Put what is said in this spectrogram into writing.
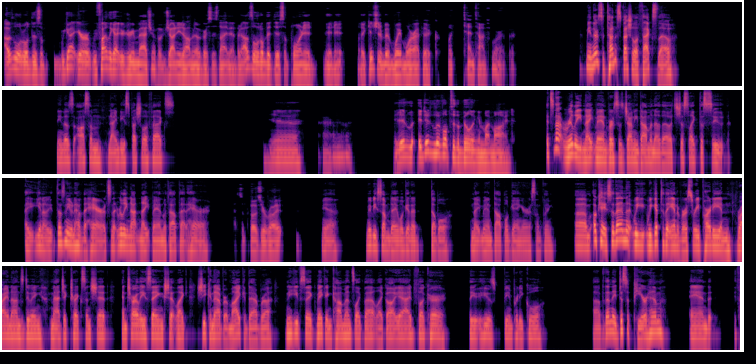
I was a little disappointed. We got your. We finally got your dream matchup of Johnny Domino versus Nightman, but I was a little bit disappointed in it. Like it should have been way more epic, like ten times more epic. I mean, there's a ton of special effects though. I mean, those awesome '90s special effects. Yeah, I. It didn't. It didn't live up to the billing in my mind. It's not really Nightman versus Johnny Domino though. It's just like the suit. I, you know, it doesn't even have the hair. It's not really not Nightman without that hair. I suppose you're right. Yeah. Maybe someday we'll get a double Nightman doppelganger or something. Um, okay, so then we we get to the anniversary party and Rhiannon's doing magic tricks and shit, and Charlie's saying shit like "she cadabra, my cadabra," and he keeps like making comments like that, like "oh yeah, I'd fuck her." He, he was being pretty cool. Uh, but then they disappear him, and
